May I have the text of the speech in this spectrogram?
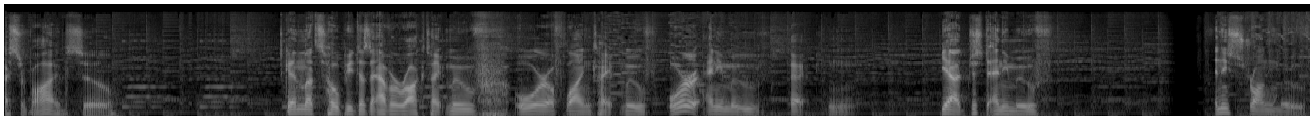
I survived, so again, let's hope he doesn't have a rock type move or a flying type move or any move that can yeah, just any move. Any strong move.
